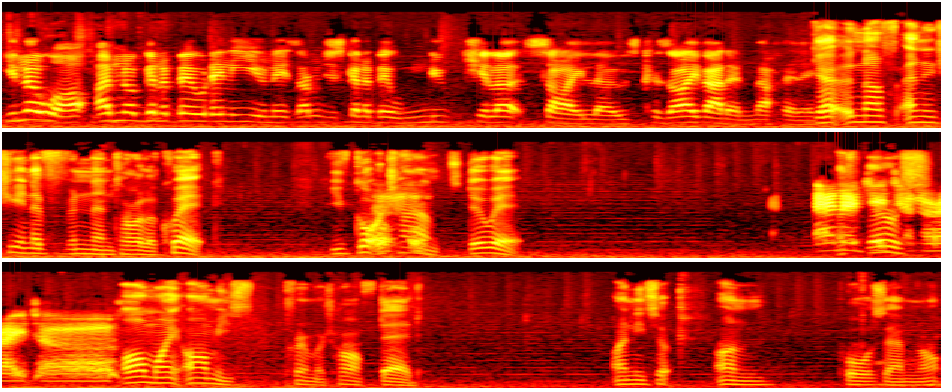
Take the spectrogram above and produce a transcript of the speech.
You know what? I'm not gonna build any units. I'm just gonna build nuclear silos because I've had enough of it. Get enough energy and everything then, Tyler. Quick. You've got a chance. Do it. Energy generators. Oh, my army's pretty much half dead. I need to unpause them, not.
